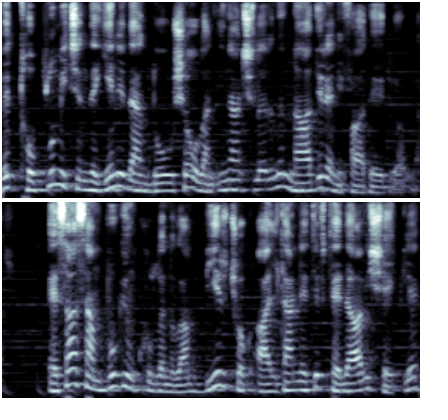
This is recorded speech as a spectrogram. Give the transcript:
ve toplum içinde yeniden doğuşa olan inançlarını nadiren ifade ediyorlar. Esasen bugün kullanılan birçok alternatif tedavi şekli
